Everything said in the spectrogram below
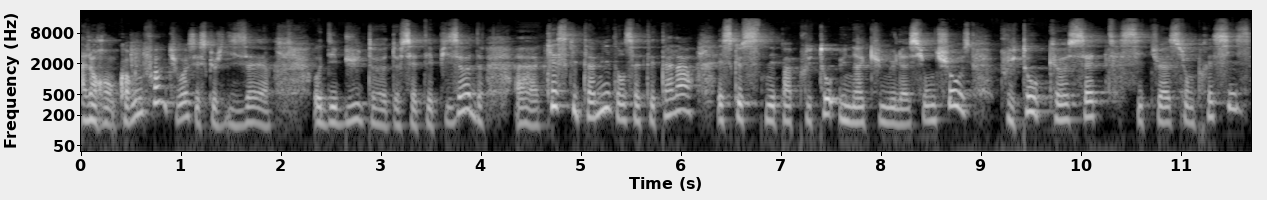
Alors encore une fois, tu vois, c'est ce que je disais au début de, cet épisode, euh, qu'est-ce qui t'a mis dans cet état-là? Est-ce que ce n'est pas plutôt une accumulation de choses, plutôt que cette situation précise?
